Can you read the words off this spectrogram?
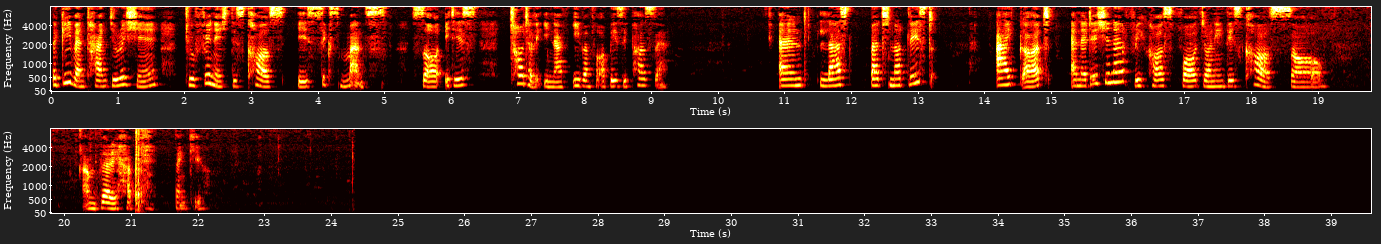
the given time duration to finish this course is six months. So it is totally enough even for a busy person. And last but not least, I got an additional free course for joining this course. So I'm very happy. Thank you.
